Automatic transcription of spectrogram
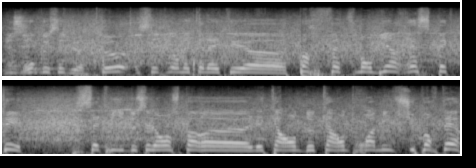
Oh que c'est dur, que c'est dur mais qu'elle a été euh, parfaitement bien respectée. Cette minute de silence par euh, les 42 43 000 supporters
